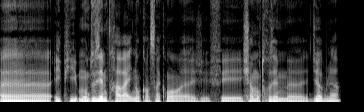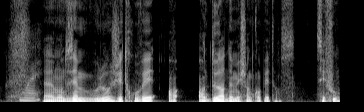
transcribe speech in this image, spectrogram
Euh, et puis mon deuxième travail, donc en 5 ans, euh, j'ai fait. Je suis à mon troisième job là. Ouais. Mon deuxième boulot, je l'ai trouvé en, en dehors de mes champs de compétences. C'est fou.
